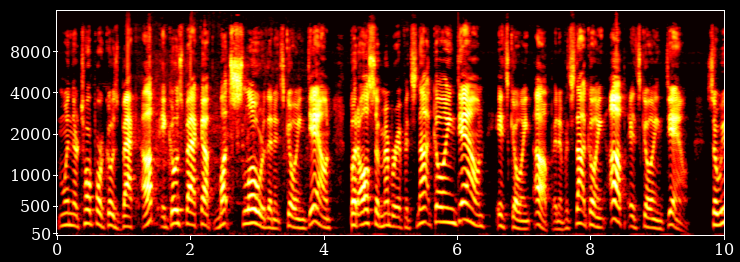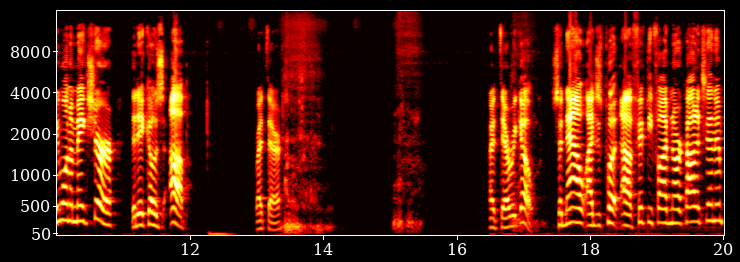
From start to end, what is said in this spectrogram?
when their torpor goes back up, it goes back up much slower than it's going down, but also remember, if it's not going down, it's going up, and if it's not going up, it's going down. So we want to make sure that it goes up right there. Right, there we go. So now I just put uh, 55 narcotics in him.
